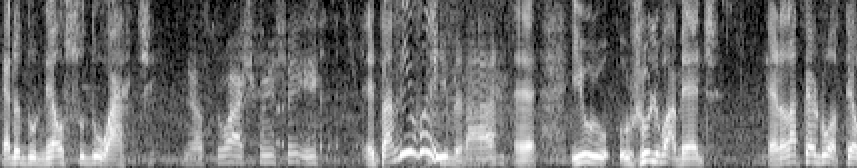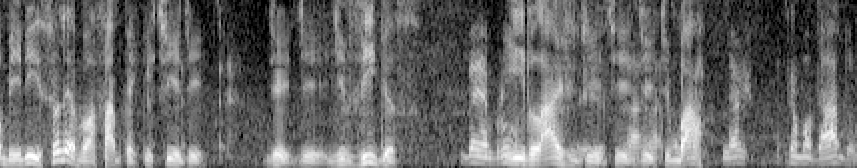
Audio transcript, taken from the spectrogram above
era do Nelson Duarte. Nelson Duarte, conheci aí. Ele tá vivo ainda. Tá. É. E o, o Júlio Mamed, era lá perto do Hotel Miri, você lembra a fábrica que tinha de, de, de, de vigas Lembro. e laje de, de, de, de barro? Laje pré-moldado.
